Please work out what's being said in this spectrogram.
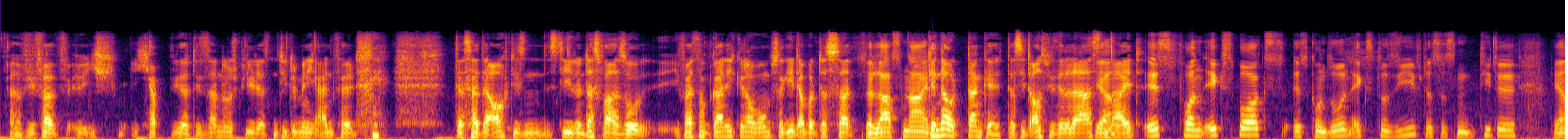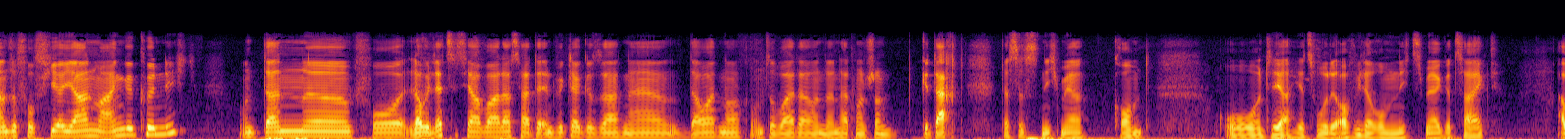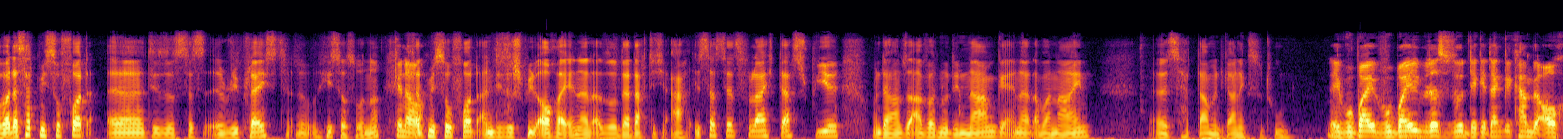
Also auf jeden Fall, ich, ich habe, wie gesagt, dieses andere Spiel, dessen Titel mir nicht einfällt, das hatte auch diesen Stil und das war so, ich weiß noch gar nicht genau, worum es da geht, aber das hat... The Last Night. Genau, danke. Das sieht aus wie The Last ja, Night. Ist von Xbox, ist konsolenexklusiv, das ist ein Titel, den haben sie vor vier Jahren mal angekündigt. Und dann äh, vor, glaube ich, letztes Jahr war das, hat der Entwickler gesagt, naja, dauert noch und so weiter. Und dann hat man schon gedacht, dass es nicht mehr kommt. Und ja, jetzt wurde auch wiederum nichts mehr gezeigt. Aber das hat mich sofort, äh, dieses, das äh, Replaced, äh, hieß das so, ne? Genau. Das hat mich sofort an dieses Spiel auch erinnert. Also da dachte ich, ach, ist das jetzt vielleicht das Spiel? Und da haben sie einfach nur den Namen geändert, aber nein, es hat damit gar nichts zu tun. Nee, wobei, wobei das so, der Gedanke kam mir auch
